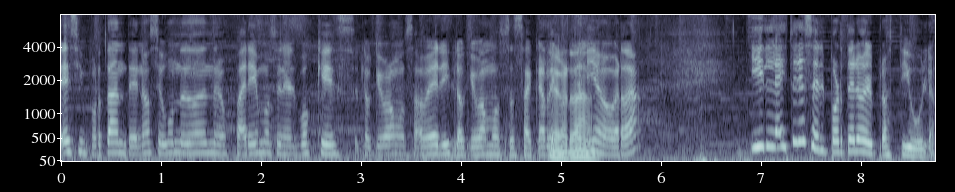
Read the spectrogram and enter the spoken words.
es importante, ¿no? Según de dónde nos paremos en el bosque es lo que vamos a ver y lo que vamos a sacar de contenido, ¿verdad? Y la historia es el portero del prostíbulo.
